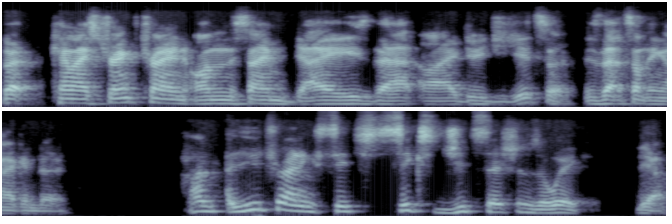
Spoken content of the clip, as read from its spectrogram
But can I strength train on the same days that I do jiu-jitsu? Is that something I can do? Are you training six six jit sessions a week? Yeah.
